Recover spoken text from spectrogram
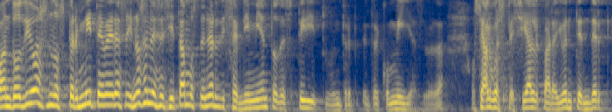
Cuando Dios nos permite ver eso, y no se necesitamos tener discernimiento de espíritu, entre, comillas, ¿verdad? O sea, algo especial para yo entender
